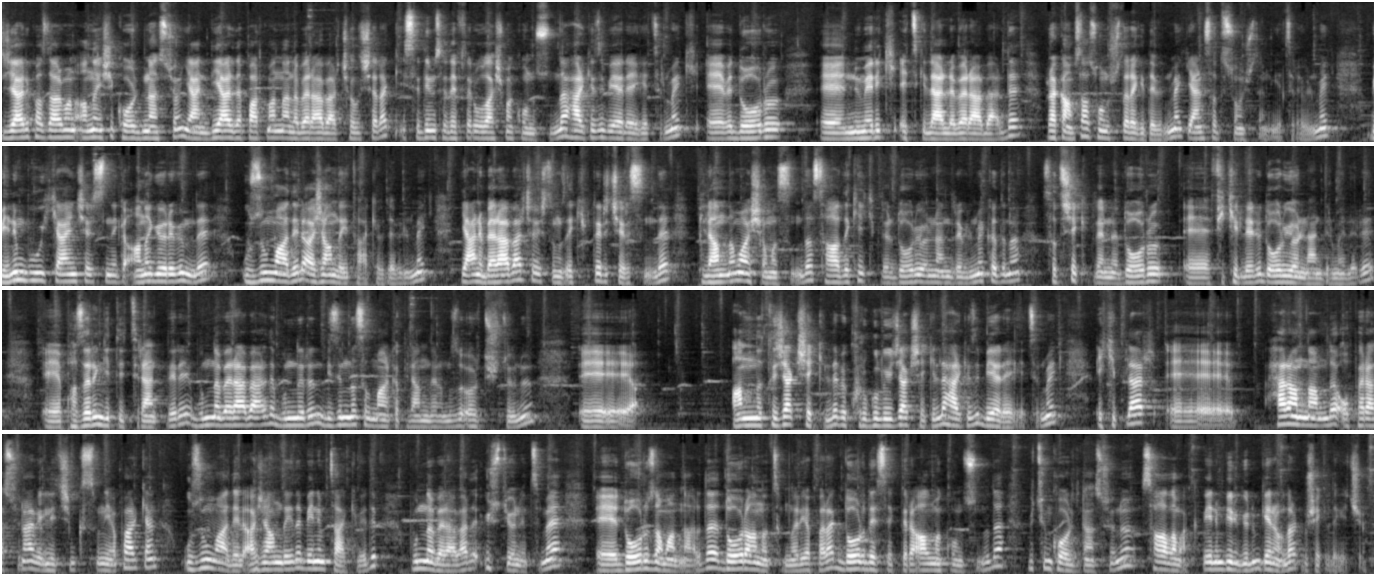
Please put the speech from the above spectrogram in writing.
ticari pazarlamanın ana işi koordinasyon. Yani diğer departmanlarla beraber çalışarak istediğimiz hedeflere ulaşma konusunda herkesi bir araya getirmek e, ve doğru e, nümerik etkilerle beraber de rakamsal sonuçlara gidebilmek. Yani satış sonuçlarını getirebilmek. Benim bu hikayenin içerisindeki ana görevim de uzun vadeli ajandayı takip edebilmek. Yani beraber çalıştığımız ekipler içerisinde planlama aşamasında sahadaki ekipleri doğru yönlendirebilmek adına satış ekiplerine doğru e, fikirleri doğru yönlendirmeleri, e, pazarın gittiği trendleri, bununla beraber de bunların bizim nasıl marka planlarımızla örtüştüğünü e, anlatacak şekilde ve kurgulayacak şekilde herkesi bir araya getirmek. Ekipler e, her anlamda operasyonel ve iletişim kısmını yaparken uzun vadeli ajandayı da benim takip edip bununla beraber de üst yönetime e, doğru zamanlarda doğru anlatımları yaparak doğru destekleri alma konusunda da bütün koordinasyonu sağlamak. Benim bir günüm genel olarak bu şekilde geçiyor.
